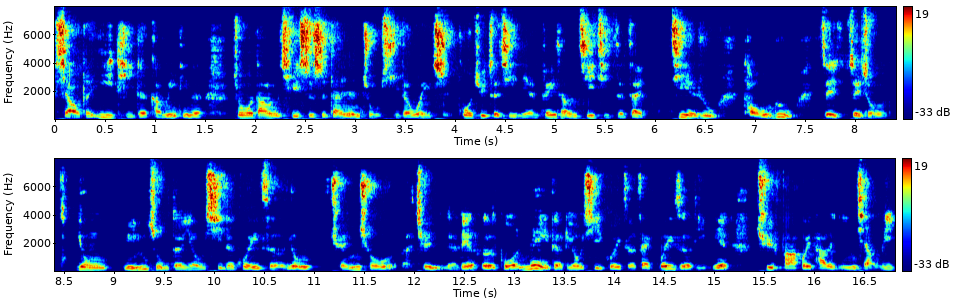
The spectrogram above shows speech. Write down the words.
小的议题的 committee 呢，中国大陆其实是担任主席的位置。过去这几年非常积极的在介入投入这这种用民主的游戏的规则，用全球全联合国内的游戏规则，在规则里面去发挥它的影响力。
